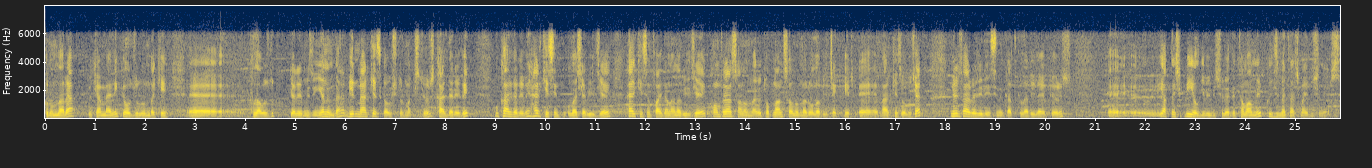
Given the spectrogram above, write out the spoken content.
kurumlara mükemmellik yolculuğundaki e, kılavuzluk görevimizin yanında bir merkez kavuşturmak istiyoruz. Kalderevi. Bu kalderevi herkesin ulaşabileceği, herkesin faydalanabileceği konferans salonları, toplantı salonları olabilecek bir e, merkez olacak. Nilüfer Belediyesi'nin katkılarıyla yapıyoruz. E, yaklaşık bir yıl gibi bir sürede tamamlayıp hizmet açmayı düşünüyoruz.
